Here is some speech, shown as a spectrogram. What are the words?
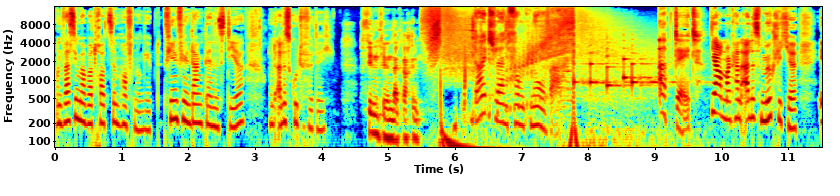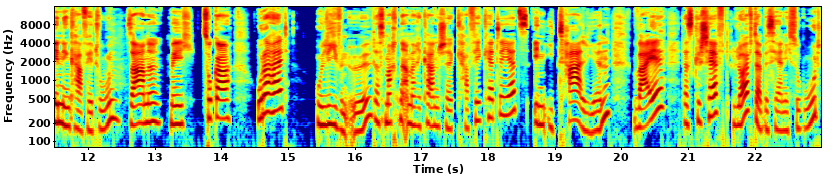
und was ihm aber trotzdem Hoffnung gibt. Vielen, vielen Dank, Dennis, dir und alles Gute für dich. Vielen, vielen Dank, Achel. Deutschlandfunk Nova. Update. Ja, und man kann alles Mögliche in den Kaffee tun. Sahne, Milch, Zucker oder halt Olivenöl. Das macht eine amerikanische Kaffeekette jetzt in Italien, weil das Geschäft läuft da bisher nicht so gut.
